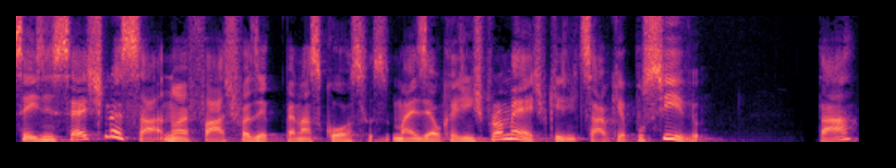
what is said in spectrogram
6 em 7 não é, não é fácil fazer com o pé nas costas, mas é o que a gente promete, porque a gente sabe que é possível, tá?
